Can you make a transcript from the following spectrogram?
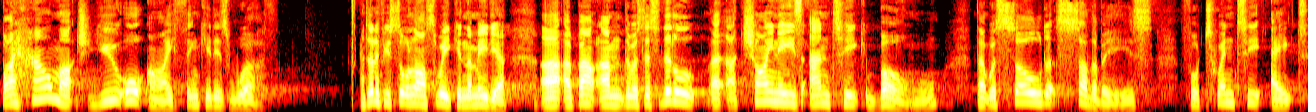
by how much you or I think it is worth. I don't know if you saw last week in the media uh, about um, there was this little uh, Chinese antique bowl that was sold at Sotheby's for 28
